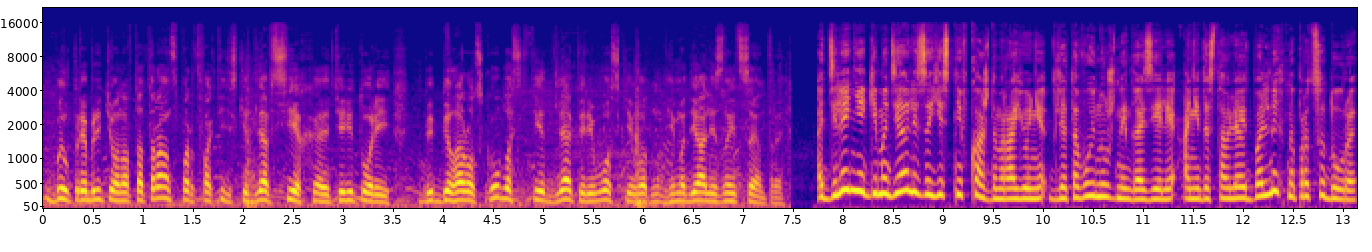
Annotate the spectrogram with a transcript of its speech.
был приобретен автотранспорт фактически для всех э, территорий Белгородской области для перевозки вот, в гемодиализные центры. Отделение гемодиализа есть не в каждом районе. Для того и нужны «Газели». Они доставляют больных на процедуры.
